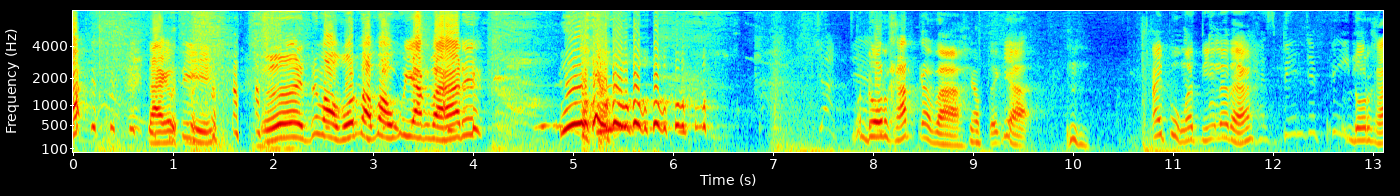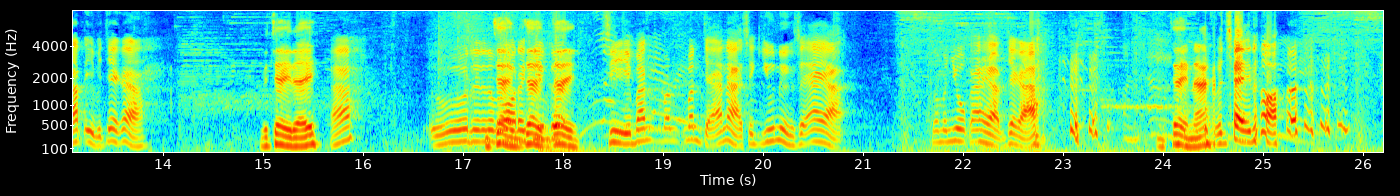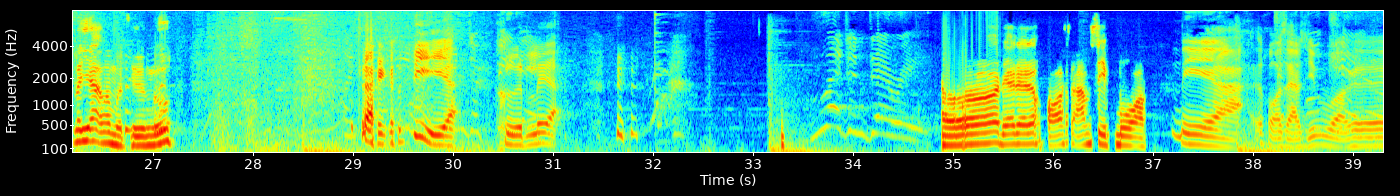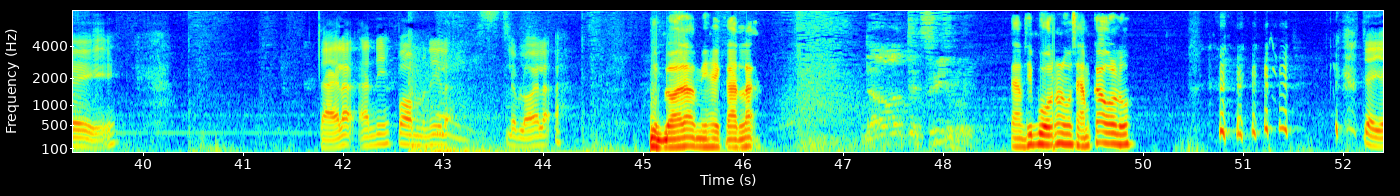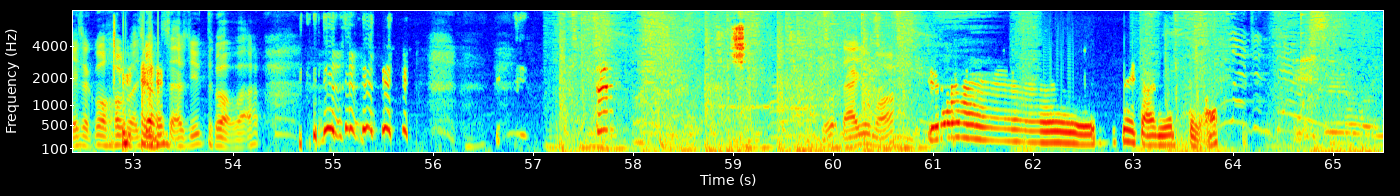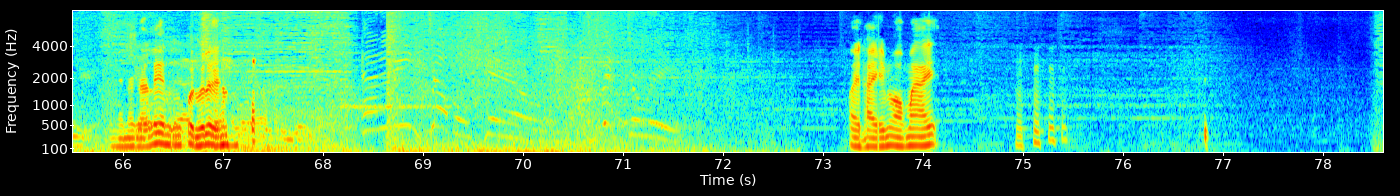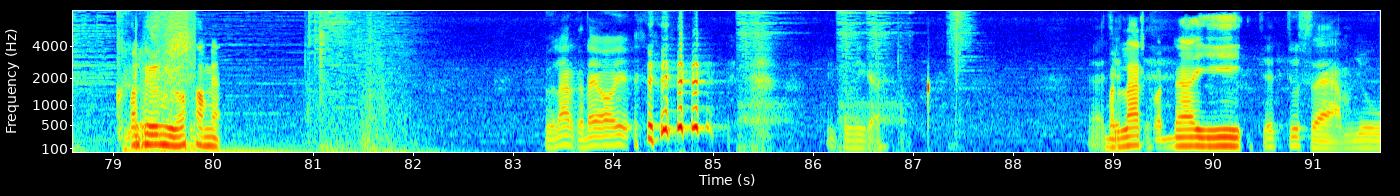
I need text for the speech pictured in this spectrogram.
ได้ครับพี่เอ้ยนึกว่าวนแบบว่ากูยังมาดิวู้มันโดนคัดกันมาแต่กี้อะไอ้ปุ่งอติแล้วนะ Has been defeated. โดนคัดอีกไปเจ๊กอะไม่ใช่ไดฮะเออเดี๋ยวไม่เดี๋ยวใช่บอกในใช่คลิปด้ใช่วยสี่มันมันมันจะน่ะสกิลหนึ่งใช่ไอ้อะแล้วมันโยกไอ้แบบเจ๊กอะ An ใช่นะไม่ใช่เนาะระยะมาเหมือนถึงรู้ ใหนก็ดีอะคืนเลยอะเออ เดี๋ยวเดี๋ยวขอสามสิบบวก เนี่ยขอสามสิบบวกเฮ้ยจ่ายละ อันนี้ป้อมอันนี้ละเรียบร้อยละเรียบร้อยแล้วมีไฮการละสามที่บวกต้องรู้สามเก้าแล้วรู้ใจใหญ่สกอร์เราชอบสามสิบตัววะ โอ้ได้อยู่หมอใช่การเลี้ยงตัว Legendary. ในการเล่นเปิดไว้เลยครับ Enemy double kill. Victory. ไอ้ไทยมันออกมาไอ้มันเทิงอยู่เนาะทำเนี่ยหรือลาดก็ได้อ้อยอีกตัวนี้กัน บรรลัดก็ได้เจ็ดจุดสามอยู่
